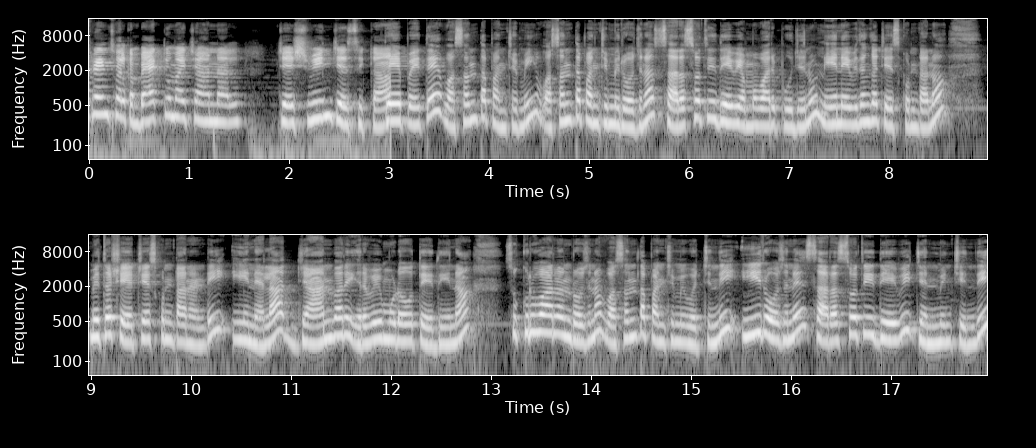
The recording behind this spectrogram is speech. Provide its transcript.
friends welcome back to my channel Jasvin Jessica రేపైతే వసంత పంచమి వసంత పంచమి రోజున సరస్వతీదేవి అమ్మవారి పూజను నేను ఏ విధంగా చేసుకుంటానో మీతో షేర్ చేసుకుంటానండి. ఈ నెల జనవరి ఇరవై మూడవ తేదీన శుక్రవారం రోజున వసంత పంచమి వచ్చింది. ఈ రోజునే సరస్వతీదేవి జన్మించింది.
